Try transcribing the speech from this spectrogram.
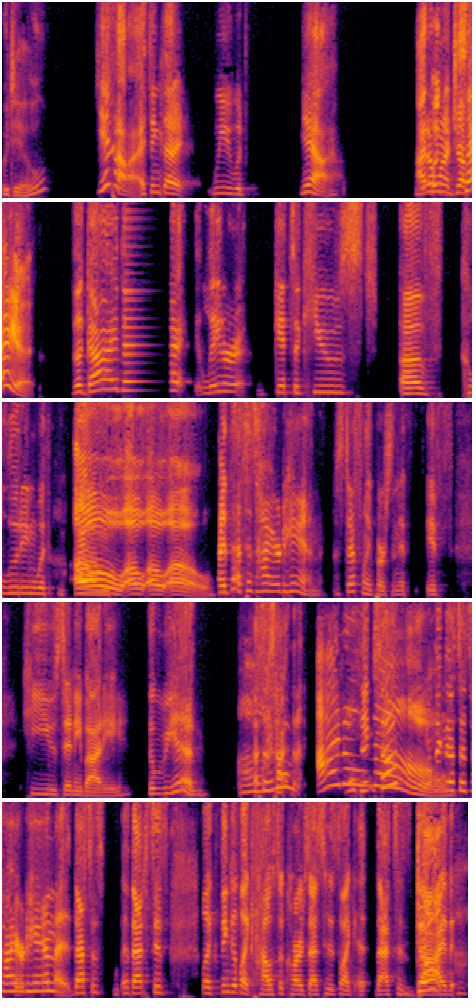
We do. yeah, I think that we would. Yeah, I don't want to jump. say it. The guy that later gets accused of colluding with. Um, Oh, oh, oh, oh. That's his hired hand. It's definitely a person. If if he used anybody, it would be him. Oh, That's I don't, I don't think know. so? I don't think that's his hired hand. That- That's his. That's his. Like think of like House of Cards. That's his. Like eh, that's his guy. don't, That,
